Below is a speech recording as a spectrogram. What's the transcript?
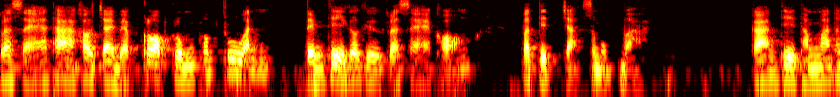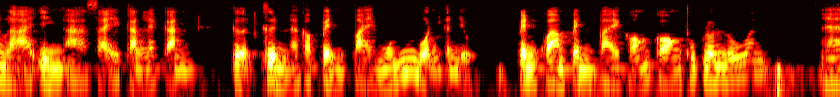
กระแสถ้าเข้าใจแบบครอบคลุมครบถ้วน เต็มที่ก็คือกระแสของปฏิจจสมุปบาท การที่ธรรมะทั้งหลายอิงอาศัยกันและกันเกิดขึ้นแล้วก็เป็นไปหมุนวนกันอยู่ เป็นความเป็นไปของกองทุกข์ล้วนๆนะ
